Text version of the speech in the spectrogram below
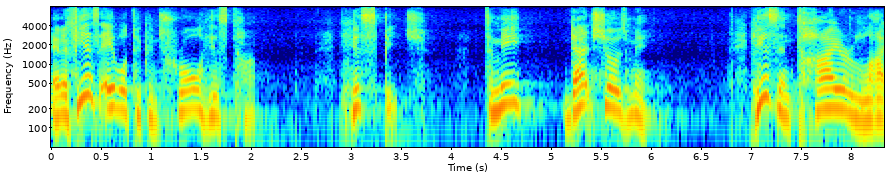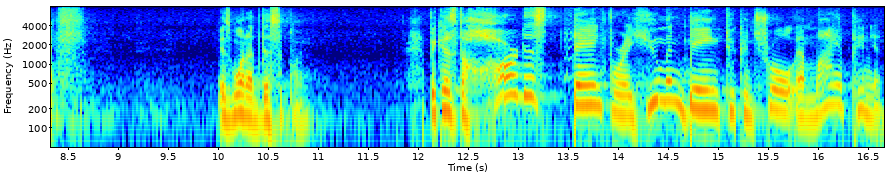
And if he is able to control his tongue, his speech, to me, that shows me his entire life is one of discipline. Because the hardest thing for a human being to control, in my opinion,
